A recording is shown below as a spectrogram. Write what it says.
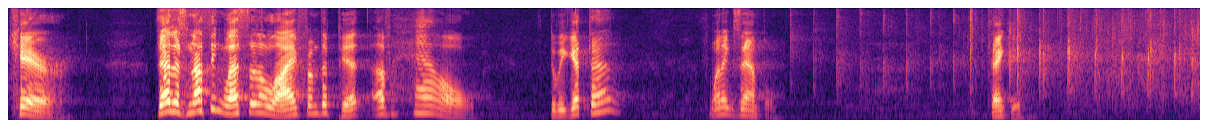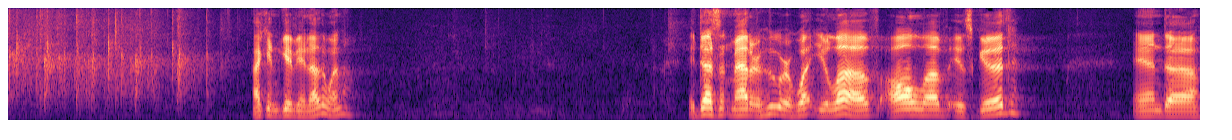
care. That is nothing less than a lie from the pit of hell. Do we get that? One example. Thank you. I can give you another one. It doesn't matter who or what you love, all love is good. And uh,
